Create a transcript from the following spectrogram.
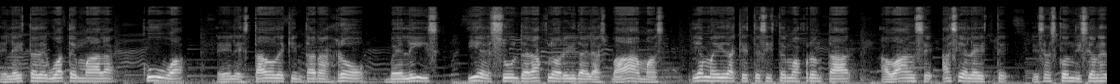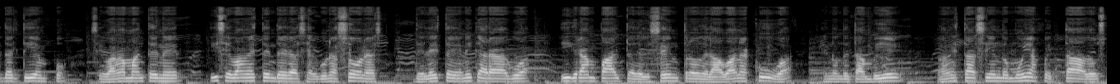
el este de Guatemala, Cuba, el estado de Quintana Roo, Belice y el sur de la Florida y las Bahamas. Y a medida que este sistema frontal avance hacia el este, esas condiciones del tiempo se van a mantener y se van a extender hacia algunas zonas del este de Nicaragua y gran parte del centro de La Habana, Cuba, en donde también van a estar siendo muy afectados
